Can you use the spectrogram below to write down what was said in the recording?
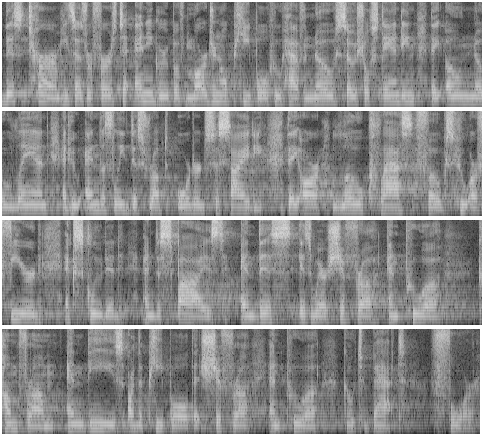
this term, he says, refers to any group of marginal people who have no social standing, they own no land, and who endlessly disrupt ordered society. They are low class folks who are feared, excluded, and despised. And this is where Shiphrah and Puah come from. And these are the people that Shiphrah and Puah go to bat for.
